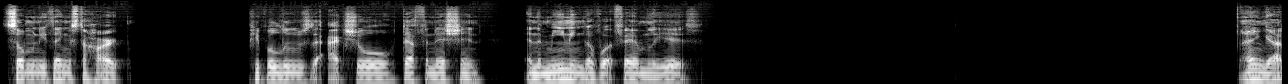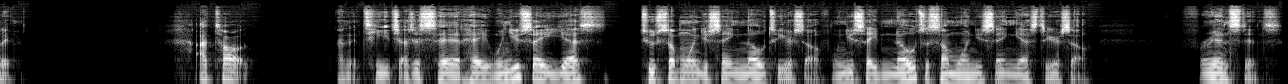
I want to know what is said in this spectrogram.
so many things to heart people lose the actual definition and the meaning of what family is. I ain't got it. I taught, I didn't teach, I just said, hey, when you say yes to someone, you're saying no to yourself. When you say no to someone, you're saying yes to yourself. For instance,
